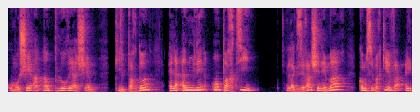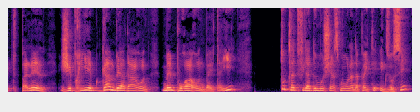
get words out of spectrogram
où Moshe a imploré Hachem qu'il pardonne, elle a annulé en partie la Xéra chez comme c'est marqué, va être palel, j'ai prié Gambe Aaron, même pour Aaron Baetaï. Toute la tfila de Moshe à ce moment-là n'a pas été exaucée.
